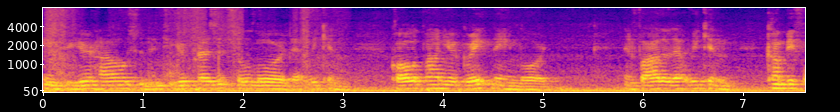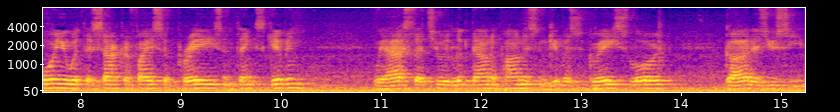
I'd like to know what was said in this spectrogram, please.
into your house and into your presence, O Lord, that we can call upon your great name, Lord. And Father, that we can come before you with a sacrifice of praise and thanksgiving. We ask that you would look down upon us and give us grace, Lord. God, as you see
